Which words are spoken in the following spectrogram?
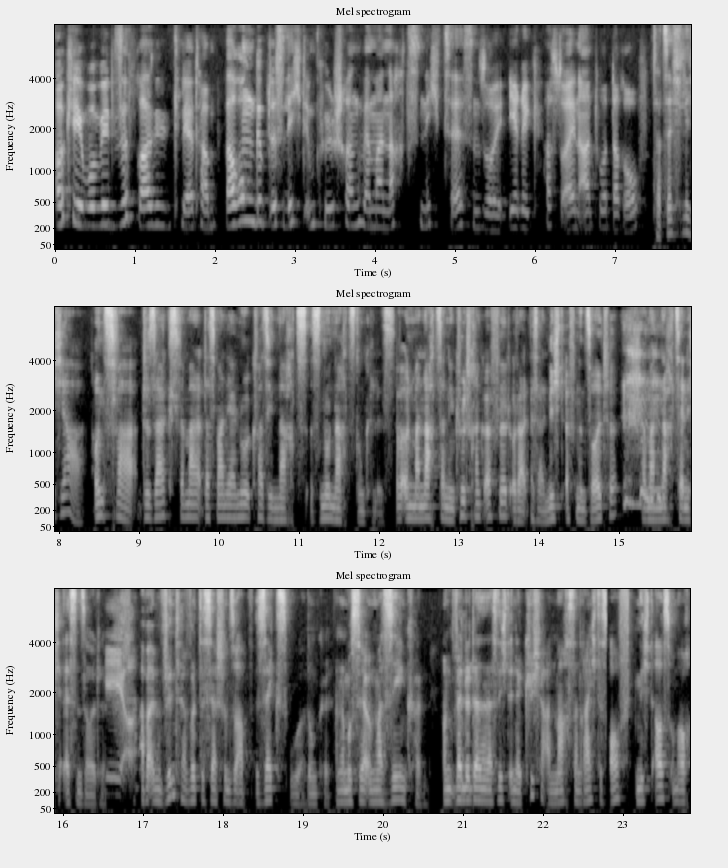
Okay, wo wir diese Frage geklärt haben. Warum gibt es Licht im Kühlschrank, wenn man nachts nichts essen soll? Erik, hast du eine Antwort darauf? Tatsächlich ja. Und zwar, du sagst, wenn man, dass man ja nur quasi nachts, es nur nachts dunkel ist. Und man nachts dann den Kühlschrank öffnet oder es halt nicht öffnen sollte, weil man nachts ja nicht essen sollte. Ja. Aber im Winter wird es ja schon so ab 6 Uhr dunkel. Und dann musst du ja irgendwas sehen können. Und wenn du dann das Licht in der Küche anmachst, dann reicht es oft nicht aus, um auch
